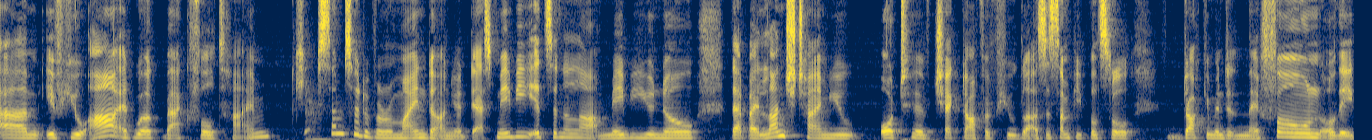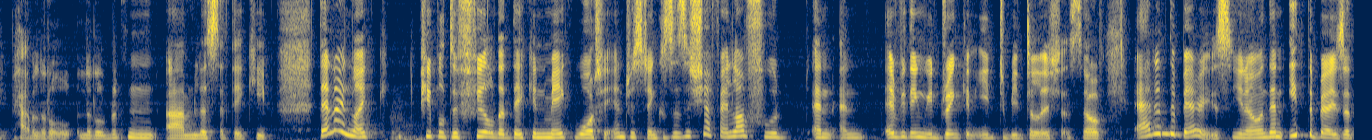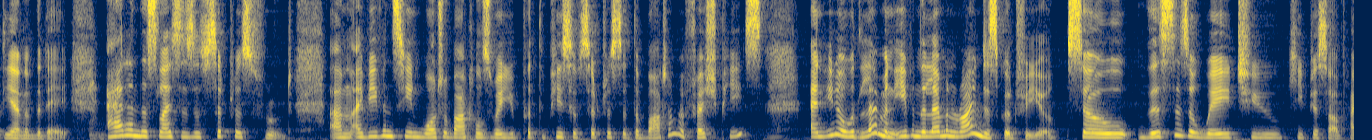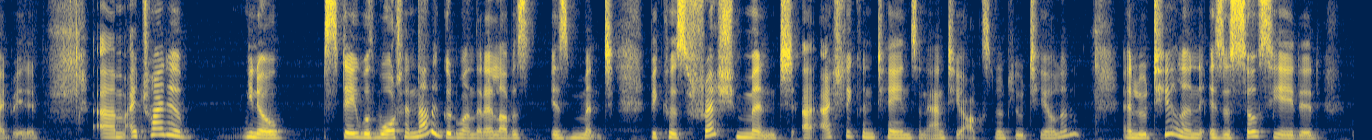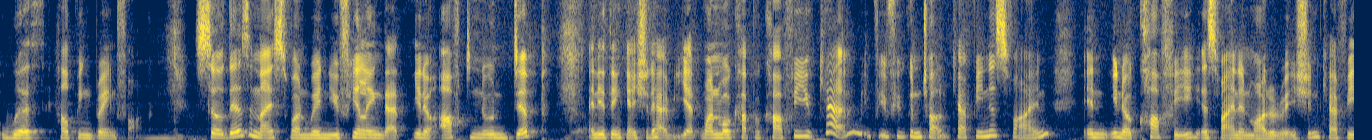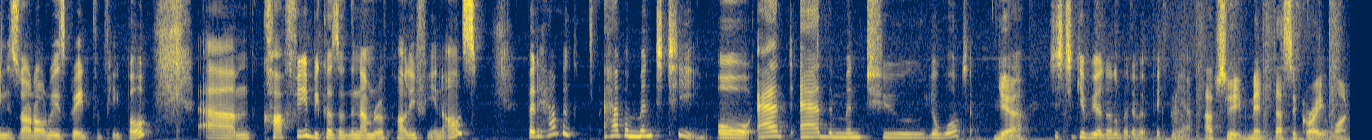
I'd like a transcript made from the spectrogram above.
Um, if you are at work back full time, keep some sort of a reminder on your desk. Maybe it's an alarm. Maybe you know that by lunchtime you ought to have checked off a few glasses. Some people still document it in their phone or they have a little little written um, list that they keep. Then I like people to feel that they can make water interesting because as a chef, I love food and and everything we drink and eat to be delicious. So add in the berries, you know, and then eat the berries at the end of the day. Add in the slices of citrus fruit. Um, I've even seen water bottles where you put the piece of citrus at the bottom, a fresh piece, and you know, with lemon, even the lemon rind is good for you. So this is a way to keep yourself hydrated. Um, I try to, you know, stay with water. Another good one that I love is, is mint because fresh mint uh, actually contains an antioxidant luteolin, and luteolin is associated with helping brain fog. So there's a nice one when you're feeling that, you know, afternoon dip and you think I should have yet one more cup of coffee. You can, if, if you control caffeine is fine. In, you know, coffee is fine in moderation. Caffeine is not always great for people. Um, coffee because of the number of polyphenols, but have a have a mint tea or mm. add add the mint to your water. Yeah. Just to give you a little bit of a pick me up. Absolutely. Mint, that's a great one.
